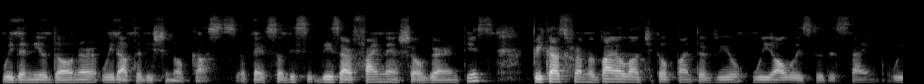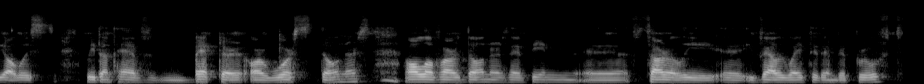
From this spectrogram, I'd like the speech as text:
with a new donor without additional costs. Okay, so this, these are financial guarantees because from a biological point of view, we always do the same. We always we don't have better or worse donors. All of our donors have been uh, thoroughly uh, evaluated and approved,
